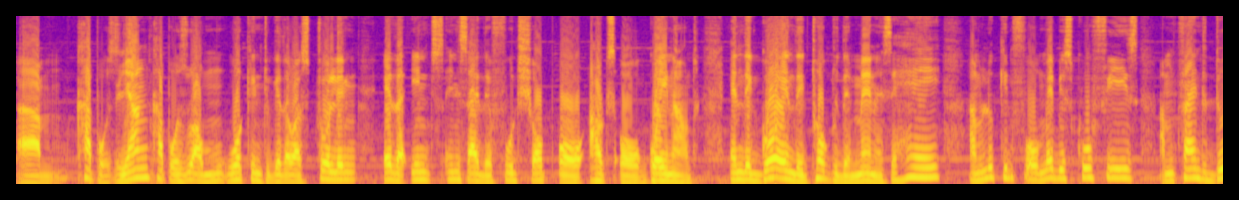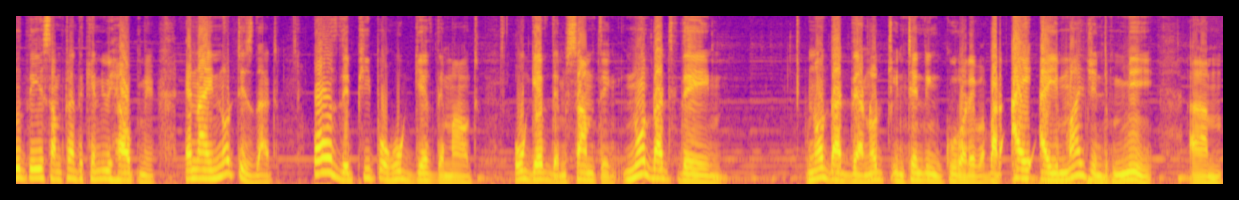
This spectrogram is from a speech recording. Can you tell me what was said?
um, couples, young couples who are working together, were strolling either in, inside the food shop or out or going out, and they go and they talk to the men and say, "Hey, I'm looking for maybe school fees. I'm trying to do this. I'm trying to. Can you help me?" And I noticed that all the people who gave them out, who gave them something, not that they not that they are not intending good or whatever but i i imagined me um,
